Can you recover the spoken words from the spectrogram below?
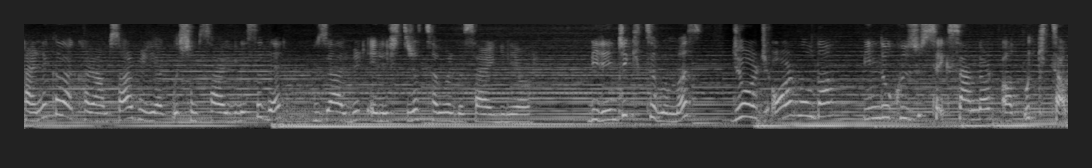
her ne kadar karamsar bir yaklaşım sergilese de güzel bir eleştiri tavır da sergiliyor. Birinci kitabımız George Orwell'dan 1984 adlı kitap.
